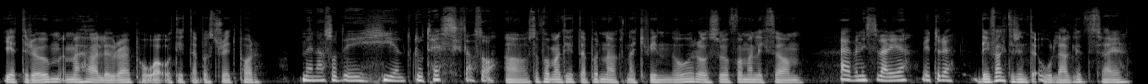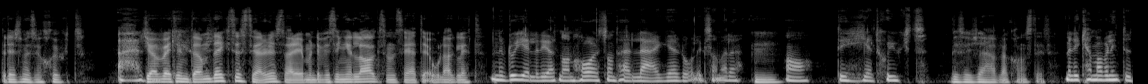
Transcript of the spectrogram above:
i ett rum med hörlurar på och titta på straightporr. Men alltså det är helt groteskt alltså. Ja, så får man titta på nakna kvinnor och så får man liksom... Även i Sverige, vet du det? Det är faktiskt inte olagligt i Sverige. Det är det som är så sjukt. Jag vet inte om det existerar i Sverige, men det finns ingen lag som säger att det är olagligt. Men Då gäller det ju att någon har ett sånt här läger då liksom, eller? Mm. Ja, det är helt sjukt. Det är så jävla konstigt. Men det kan man väl inte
